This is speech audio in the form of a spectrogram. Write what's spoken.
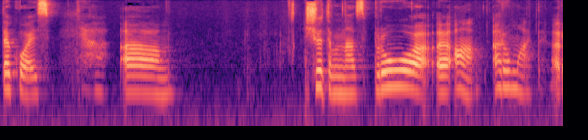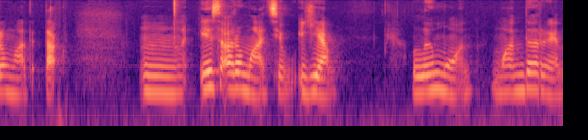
Так ось. Що там в нас про е, а, аромати. аромати, так. Із ароматів є лимон, мандарин,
